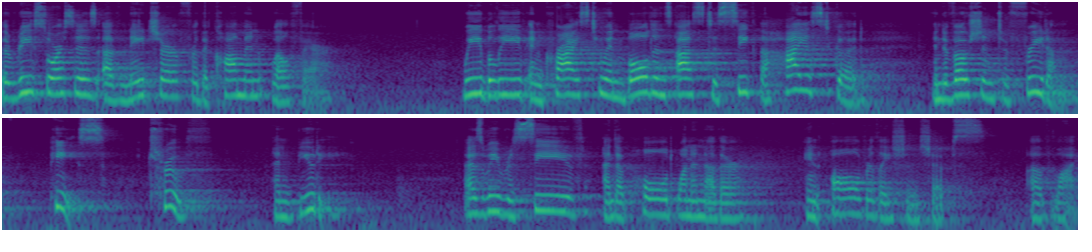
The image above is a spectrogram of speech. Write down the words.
the resources of nature for the common welfare. We believe in Christ who emboldens us to seek the highest good in devotion to freedom, peace, truth, and beauty as we receive and uphold one another in all relationships of life.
